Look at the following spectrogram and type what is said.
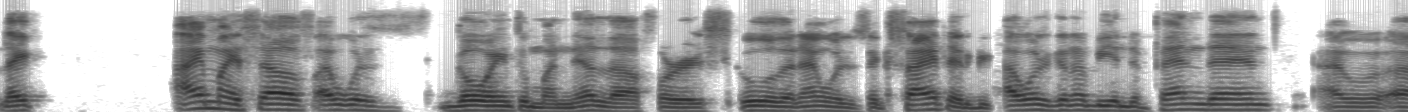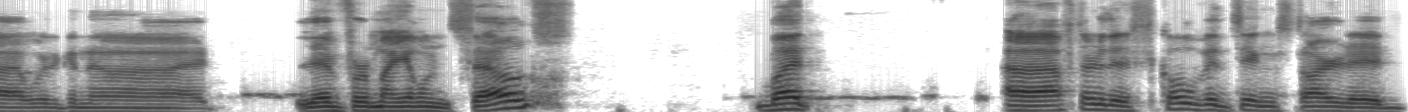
like I myself, I was going to Manila for school and I was excited. I was to be independent. I uh, was going to live for my own self. But uh, after this COVID thing started,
